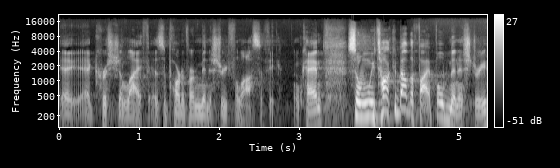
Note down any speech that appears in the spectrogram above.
at christian life as a part of our ministry philosophy okay? So when we talk about the fivefold ministry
